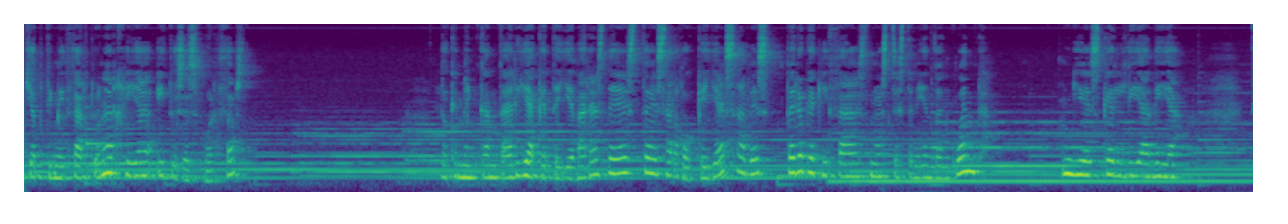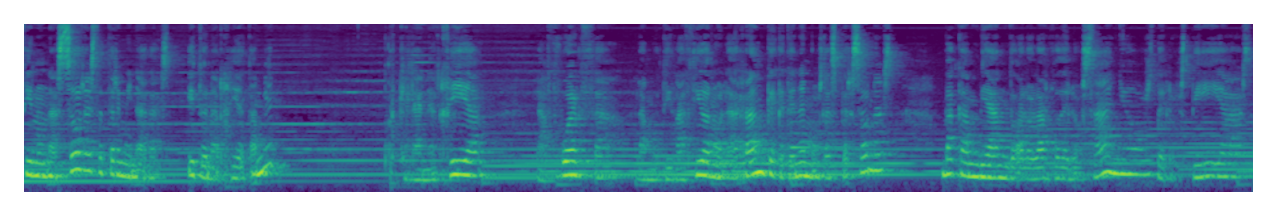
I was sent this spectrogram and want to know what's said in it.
y optimizar tu energía y tus esfuerzos. Lo que me encantaría que te llevaras de esto es algo que ya sabes, pero que quizás no estés teniendo en cuenta y es que el día a día tiene unas horas determinadas y tu energía también. Porque la energía, la fuerza, la motivación o el arranque que tenemos las personas va cambiando a lo largo de los años, de los días,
